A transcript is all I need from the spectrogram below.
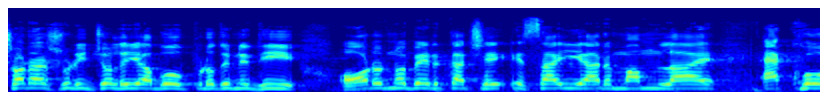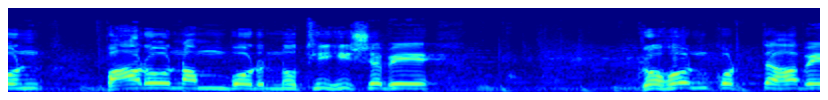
সরাসরি চলে যাব প্রতিনিধি অর্ণবের কাছে এসআইআর মামলায়। এখন বারো নম্বর নথি হিসেবে গ্রহণ করতে হবে,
